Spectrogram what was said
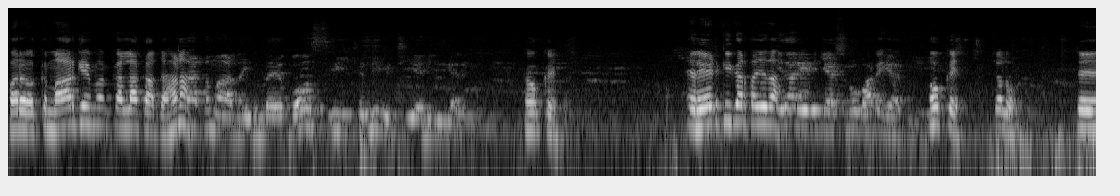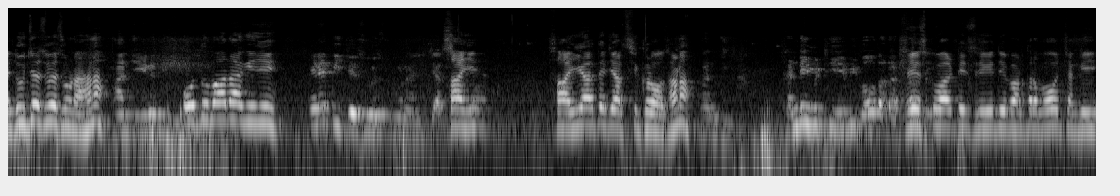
ਪਰ ਕ- ਮਾਰ ਕੇ ਮ- ਕੱਲਾ ਕੱਦ ਹਨਾ? ਕੱਦ ਮਾਰਦਾ ਜੀ ਥੋੜਾ ਜਿਹਾ ਬਹੁਤ ਸੀ ਠੰਡੀ ਮਿੱਠੀ ਹੈ ਇਹ ਗੱਲ ਨਹੀਂ ਜੀ। ਓਕੇ ਇਹ ਰੇਟ ਕੀ ਕਰਤਾ ਜੀ ਇਹਦਾ? ਇਹਦਾ ਰੇਟ ਜੈਸ ਨੂੰ 62000 ਰੁਪਏ ਜੀ। ਓਕੇ ਚਲੋ। ਤੇ ਦੂਜੇ ਸੂਏ ਸੁਣਾ ਹਨਾ? ਹਾਂਜੀ ਇਹਨੇ ਜੀ ਉਸ ਤੋਂ ਬਾਅਦ ਆ ਗਈ ਜੀ? ਇਹਨੇ ਤੀਜੇ ਸੂਏ ਸੂਣਾ ਜੀ ਜਰਸੀ ਸਾਹੀ ਸਾਹੀਵਾਲ ਤੇ ਜਰਸੀ ਕ੍ਰੋਸ ਹਨਾ? ਹਾਂਜੀ। ਠੰਡੀ ਮਿੱਠੀ ਇਹ ਵੀ ਬਹੁਤ ਆ ਡਾਕਟਰ ਫੇਸ ਕੁਆਲਿਟੀ ਸਰੀਰ ਦੀ ਬਣਤਰ ਬਹੁਤ ਚੰਗੀ।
